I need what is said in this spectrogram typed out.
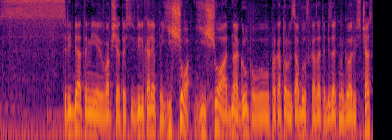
с ребятами вообще, то есть, великолепно. Еще, еще одна группа, про которую забыл сказать, обязательно говорю сейчас,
